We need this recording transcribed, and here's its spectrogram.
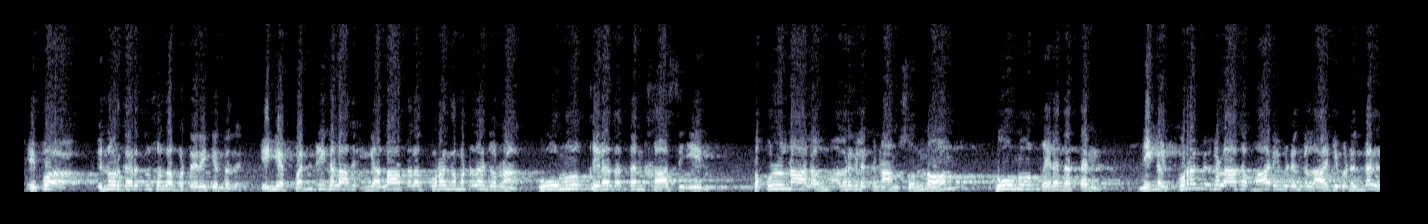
இப்போ இன்னொரு கருத்து சொல்லப்பட்டு இருக்கின்றது. இங்க பன்றிகளாக இங்க அல்லாஹால குரங்க மட்டும் தான் சொல்றான். கூனு கிரதத்தன் ஹாசியின். அவர்களுக்கு நாம் சொன்னோம் கூனு கிரதத்தன். நீங்கள் குரங்குகளாக மாறிவிடுங்கள் ஆகிவிடுங்கள்.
